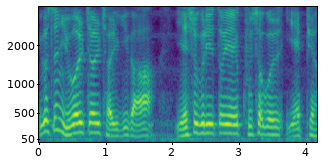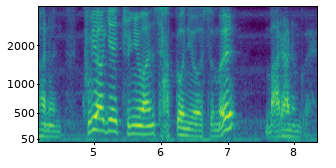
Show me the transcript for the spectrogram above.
이것은 유월절 절기가 예수 그리스도의 구속을 예표하는 구약의 중요한 사건이었음을 말하는 거예요.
